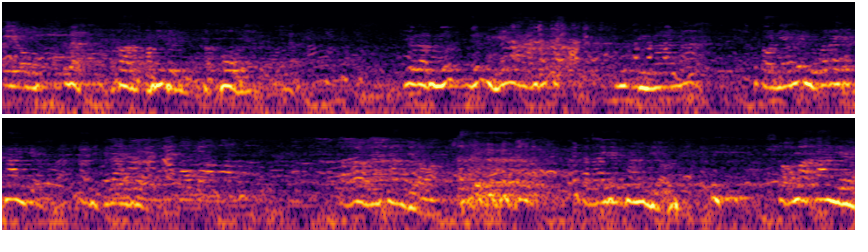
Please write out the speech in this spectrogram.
เอวแบบตอนตอนที่เป็นสะโพกเนี่ยก็แบบคือแบบนึกนึกอยู่ไม่นานนะนึกอยู่นานมากตอนนี้ไม่รู้ว่าได้แค่ข้างเดียวหรือว่าข้างนี้ก็ได้ด้วยแต่ว่าเราได้ข้างเดียวอะก็ จะได้แค่ข้างเดียวซ้อมมาข้างเดียว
